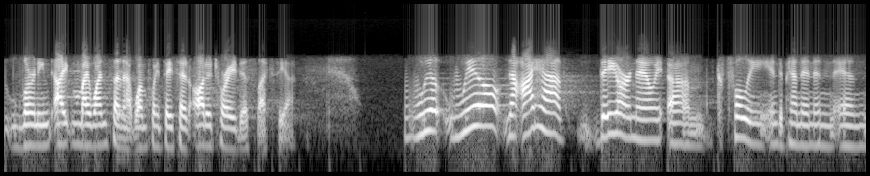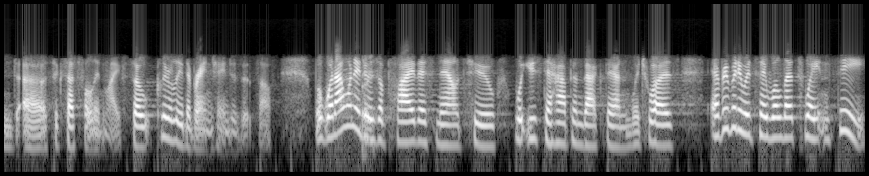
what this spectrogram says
learning. I, my one son at one point they said auditory dyslexia will will now i have they are now um fully independent and and uh successful in life. So clearly the brain changes itself. But what i want to do is apply this now to what used to happen back then which was everybody would say well let's wait and see.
